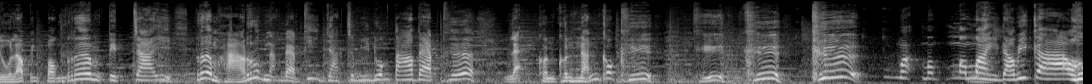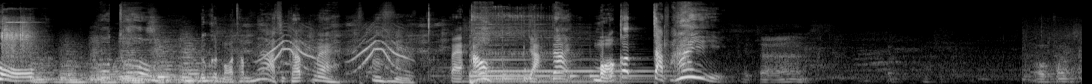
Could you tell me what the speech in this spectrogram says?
ดูแล้วปิงปองเริ่มติดใจ เริ่มหารูปนางแบบที่อยากจะมีดวงตาแบบเธอ และคนคนนั้นก็คือ คือคือคือมามามาใหม่ดาวิกา โอ้โหโอ้โถดูคุณหมอทำหน้าสิครับแม่อื้อหือแต่เอ้า อยากได้ หมอก็จัดให้ Okay.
